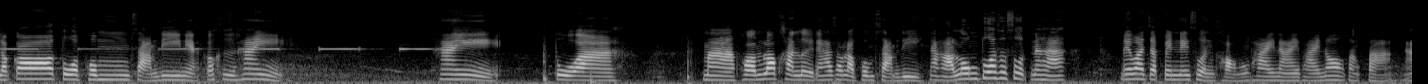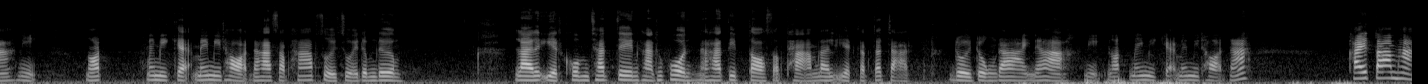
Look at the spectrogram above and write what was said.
แล้วก็ตัวพรม 3D เนี่ยก็คือให้ ให้ตัวมาพร้อมรอบคันเลยนะคะสำหรับพรม 3D นะคะ ลงตัวสุดๆนะคะ ไม่ว่าจะเป็นในส่วนของภายในภายนอกต่างๆนะนี่ น็อตไม่มีแกะไม่มีถอดนะคะ สภาพสวยๆเดิมๆ รายละเอียดคมชัดเจนค่ะทุกคนนะคะ ติดต่อสอบถามรายละเอียดกับจ้าจัดโดยตรงได้นะคะ นี่น็อตไม่มีแกะไม่มีถอดนะใครตามหา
